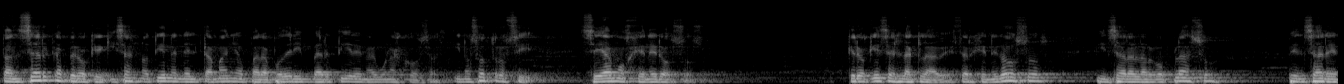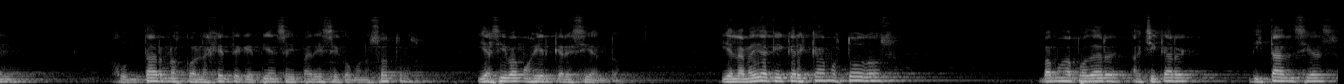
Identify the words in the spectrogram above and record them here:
tan cerca, pero que quizás no tienen el tamaño para poder invertir en algunas cosas. Y nosotros sí, seamos generosos. Creo que esa es la clave, ser generosos, pensar a largo plazo, pensar en juntarnos con la gente que piensa y parece como nosotros, y así vamos a ir creciendo. Y en la medida que crezcamos todos, vamos a poder achicar distancias,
